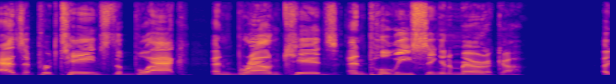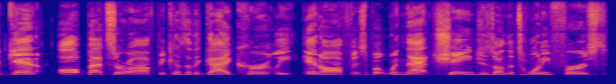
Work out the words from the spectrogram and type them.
as it pertains to black and brown kids and policing in America. Again, all bets are off because of the guy currently in office. But when that changes on the 21st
